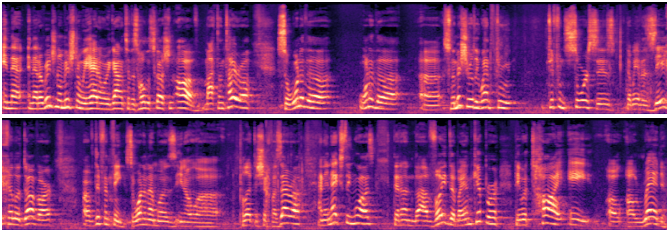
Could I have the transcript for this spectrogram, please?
in that in that original Mishnah we had, when we got into this whole discussion of Matan Torah, so one of the one of the uh, so the Mishnah really went through different sources that we have a Zeichel Davar of different things. So one of them was, you know, uh, Palet Shech Vazara, and the next thing was that on the Avodah by Yom Kippur, they would tie a, a, a red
